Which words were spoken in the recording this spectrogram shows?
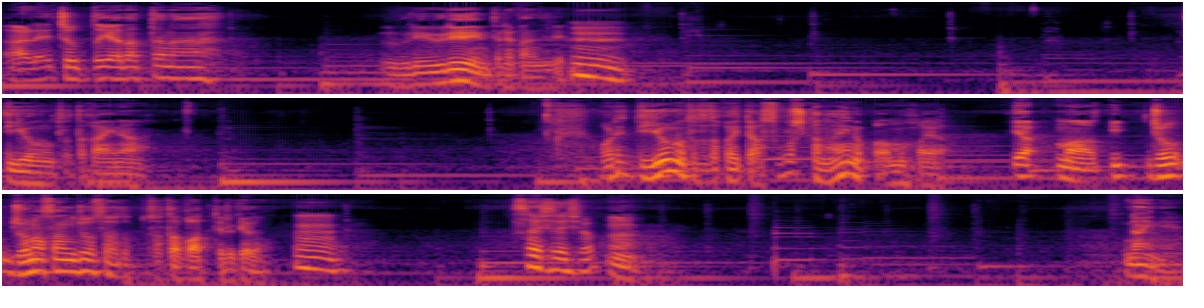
あれちょっと嫌だったな。うれうれみたいな感じで。うんディオの戦いな。あれ、ディオの戦いってあそこしかないのか？もはや。いや、まあ、いジョ、ジョナサン・ジョーサーと戦ってるけど。うん最初でしょ？うん。ないね。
